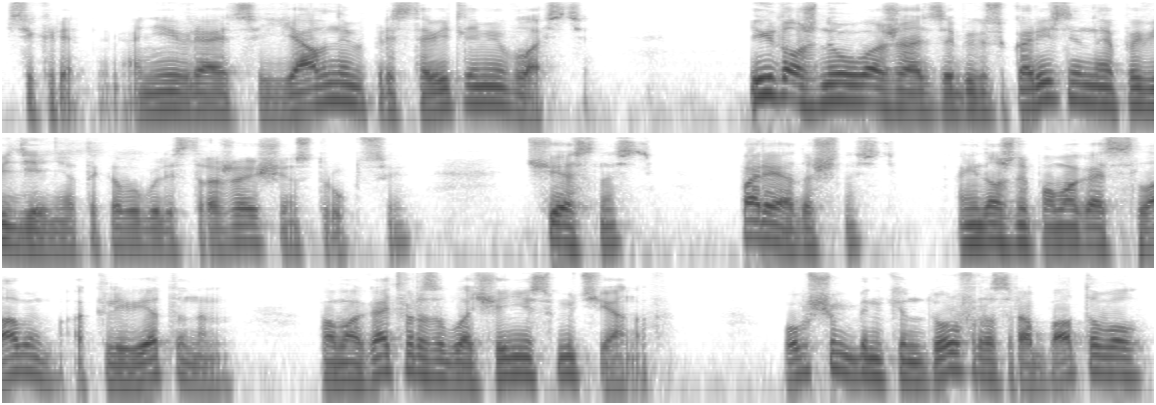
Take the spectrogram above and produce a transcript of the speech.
секретными, они являются явными представителями власти – их должны уважать за безукоризненное поведение, таковы были строжайшие инструкции, честность, порядочность. Они должны помогать слабым, оклеветанным, помогать в разоблачении смутьянов. В общем, Бенкендорф разрабатывал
